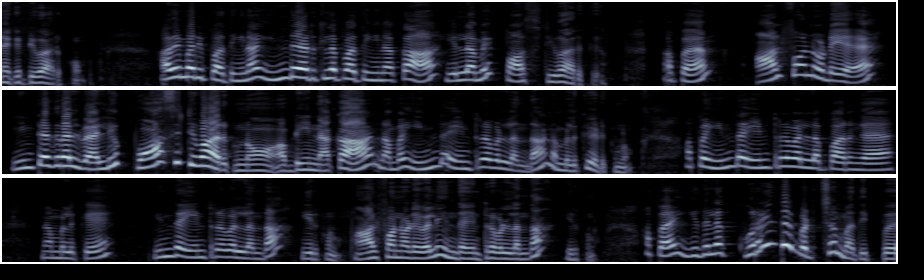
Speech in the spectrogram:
நெகட்டிவாக இருக்கும். அதே மாதிரி பார்த்தீங்கன்னா இந்த இடத்துல பார்த்தீங்கன்னாக்கா எல்லாமே பாசிட்டிவாக இருக்குது அப்போ ஆல்ஃபானுடைய இன்டகிரல் வேல்யூ பாசிட்டிவாக இருக்கணும் அப்படின்னாக்கா நம்ம இந்த இன்டர்வல்ல தான் நம்மளுக்கு எடுக்கணும். அப்போ இந்த இன்டர்வெல்லில் பாருங்கள் நம்மளுக்கு இந்த இன்டர்வல்ல தான் இருக்கணும். ஆல்ஃபானுடைய வேல்யூ இந்த இன்டர்வல்ல தான் இருக்கணும். அப்போ இதில் குறைந்தபட்ச மதிப்பு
